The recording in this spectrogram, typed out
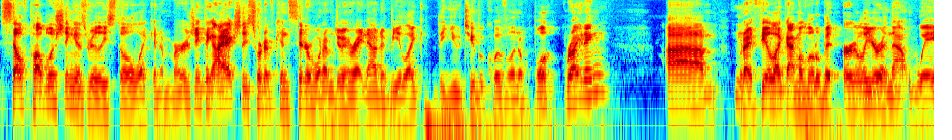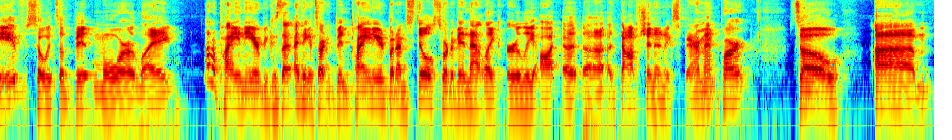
self-publishing is really still like an emerging thing. I actually sort of consider what I'm doing right now to be like the YouTube equivalent of book writing. Um, but I feel like I'm a little bit earlier in that wave, so it's a bit more like not a pioneer because I I think it's already been pioneered, but I'm still sort of in that like early uh, uh, adoption and experiment part. So um,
